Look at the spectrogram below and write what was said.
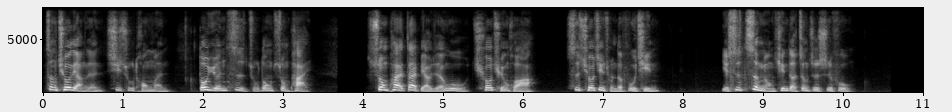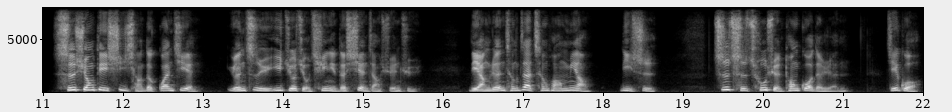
郑邱两人系出同门，都源自竹东宋派。宋派代表人物邱全华是邱进纯的父亲，也是郑永清的政治师傅。师兄弟戏强的关键源自于一九九七年的县长选举，两人曾在城隍庙立誓支持初选通过的人，结果。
